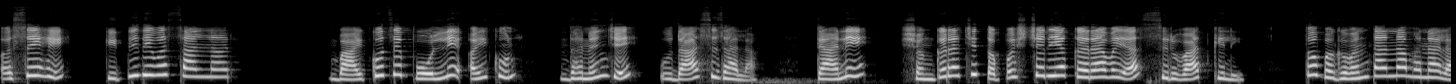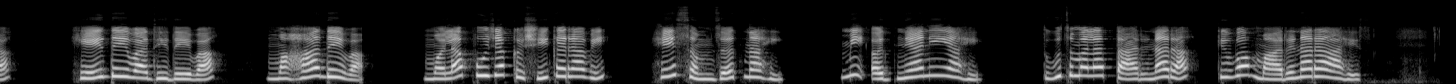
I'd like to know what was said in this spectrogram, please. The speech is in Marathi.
असे हे किती दिवस चालणार? बायकोचे बोलणे ऐकून धनंजय उदास झाला. त्याने शंकराची तपश्चर्या करावयास सुरुवात केली. तो भगवंतांना म्हणाला हे देवाधिदेवा महादेवा मला पूजा कशी करावी हे समजत नाही. मी अज्ञानी आहे. तूच मला तारणारा किंवा मारणारा आहेस.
